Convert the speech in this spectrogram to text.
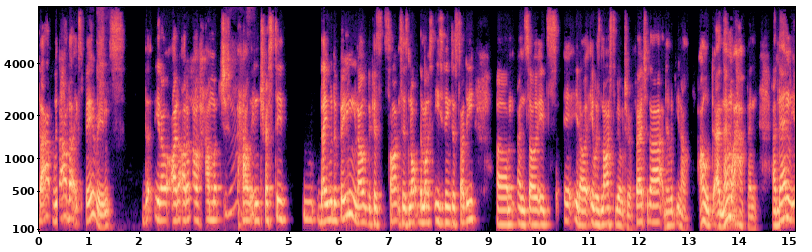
that without that experience, that, you know, I, I don't know how much, yes. how interested they would have been, you know, because science is not the most easy thing to study. Um, and so it's, it, you know, it was nice to be able to refer to that. They would, you know, oh, and then what happened? And then, you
